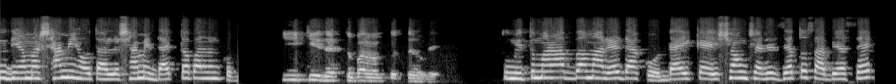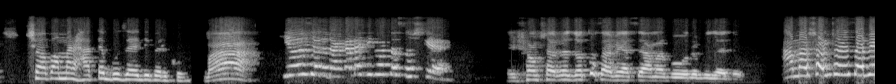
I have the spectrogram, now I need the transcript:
যদি আমার স্বামী হও তাহলে স্বামীর দায়িত্ব পালন করো। কি কি দায়িত্ব পালন করতে হবে? তুমি তোমার আব্বা মারে ডাকো ডাইকা এই সংসারের যত চাবি আছে সব আমার হাতে বুঝাই দিবে এরকম। মা! কি হয়েছে টাকাটা কি করতেছস কে? এই সংসারে যত চাবি আছে আমার বউরে বুঝাই দাও। আমার সংসারের চাবি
